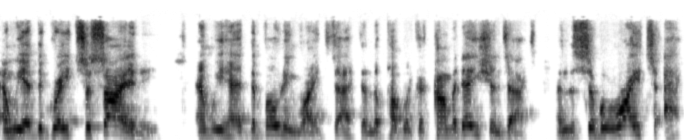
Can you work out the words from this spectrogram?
and we had the Great Society, and we had the Voting Rights Act, and the Public Accommodations Act, and the Civil Rights Act.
